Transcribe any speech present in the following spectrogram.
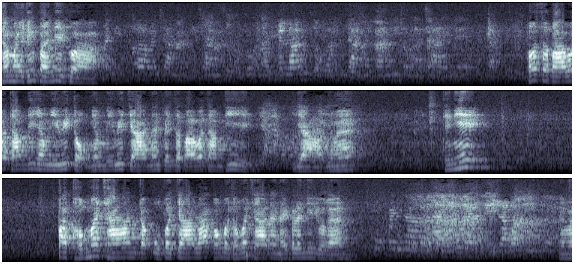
ทำไมถึงปานีกว่าเพ ราะสภาวธรรมที่ยังมีวิตกยังมีวิจารนั้นเป็นสภาวธรรมที่หยาบใช่ไหมทีนี้ปฐมฌานกับอุปจาระของปฐมฌานอันไหนประณีตกว่ากันใช่ไหม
